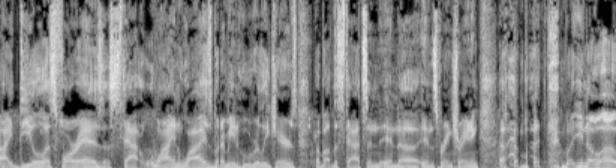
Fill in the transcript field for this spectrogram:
ideal as far as stat line wise, but I mean, who really cares about the stats in in uh, in spring training? but but you know, uh,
